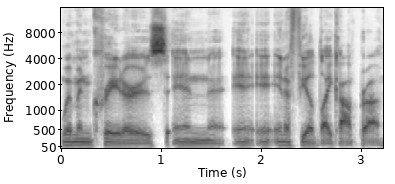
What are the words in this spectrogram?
women creators in in, in a field like opera.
